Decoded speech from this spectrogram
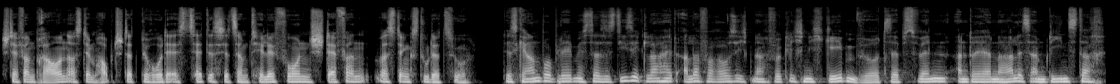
Stefan Braun aus dem Hauptstadtbüro der SZ ist jetzt am Telefon. Stefan, was denkst du dazu? Das Kernproblem ist, dass es diese Klarheit aller Voraussicht nach wirklich nicht geben wird. Selbst wenn Andrea Nahles am Dienstag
